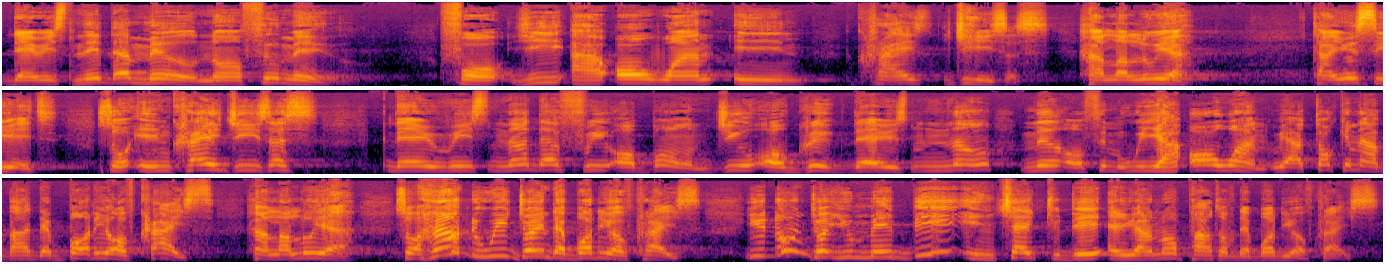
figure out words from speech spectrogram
There is neither male nor female. For ye are all one in Christ Jesus. Hallelujah. Can you see it? So in Christ Jesus, there is neither free or bond, Jew or Greek. There is no male or female. We are all one. We are talking about the body of Christ. Hallelujah. So, how do we join the body of Christ? You don't join, you may be in church today and you are not part of the body of Christ.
